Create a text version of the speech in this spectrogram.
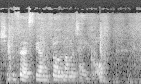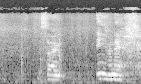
she prefers to be on the floor than on the table. So even if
